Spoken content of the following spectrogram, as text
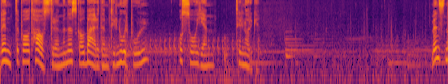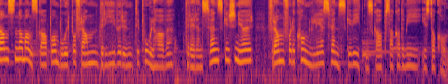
Vente på at havstrømmene skal bære dem til Nordpolen, og så hjem til Norge. Mens Nansen og mannskapet om bord på Fram driver rundt i Polhavet, trer en svensk ingeniør fram for Det kongelige svenske vitenskapsakademi i Stockholm.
